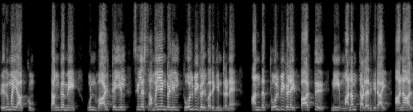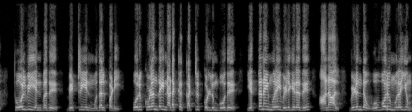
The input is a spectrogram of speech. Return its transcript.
பெருமையாக்கும். தங்கமே உன் வாழ்க்கையில் சில சமயங்களில் தோல்விகள் வருகின்றன. அந்த தோல்விகளை பார்த்து நீ மனம் தளர்கிறாய். ஆனால் தோல்வி என்பது வெற்றியின் முதல் படி. ஒரு குழந்தை நடக்க கற்றுக்கொள்ளும் போது எத்தனை முறை விழுகிறது? ஆனால் விழுந்த ஒவ்வொரு முறையும்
